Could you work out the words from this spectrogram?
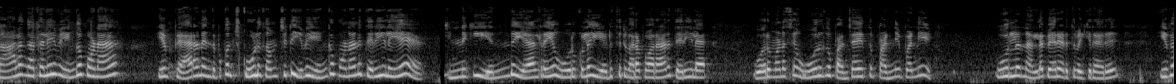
காலங்காத்தாலே இவன் எங்க போனா? என் பேரன் இந்த பக்கம் ஸ்கூலுக்கு அமிச்சிட்டு இவன் எங்க போனான்னு தெரியலையே. இன்னைக்கு எந்த ஏழ்றைய ஊருக்குள்ள எடுத்துட்டு வர போறான்னு தெரியல. ஒரு மனுஷன் ஊருக்கு பஞ்சாயத்து பண்ணி பண்ணி ஊர்ல நல்ல பேர் எடுத்து வைக்கிறாரு. இவ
